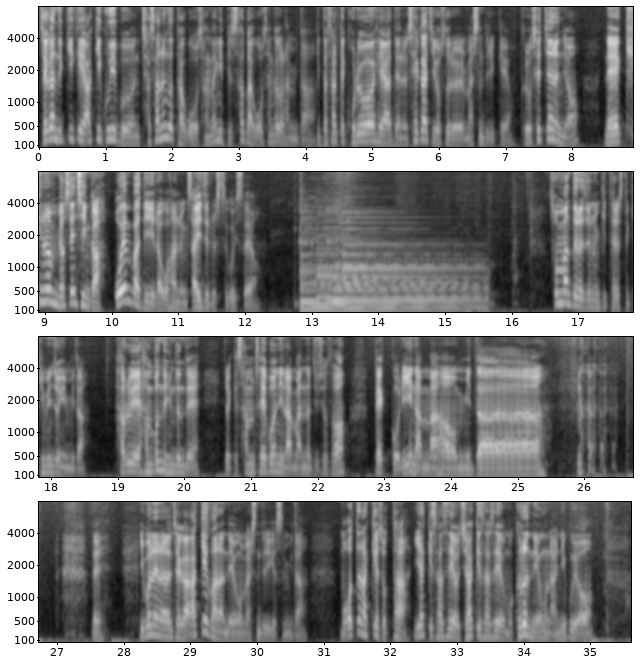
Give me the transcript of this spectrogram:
제가 느끼기에 악기 구입은 차 사는 것하고 상당히 비슷하다고 생각을 합니다. 기타 살 때 고려해야 되는 세 가지 요소를 말씀드릴게요. 그리고 셋째는요. 내 키는 몇 센치인가? 오엠바디라고 하는 사이즈를 쓰고 있어요. 손만 들어주는 기타리스트 김윤종입니다. 하루에 한 번도 힘든데 이렇게 3, 4번이나 만나주셔서 백골이 난마하옵니다. 네. 이번에는 제가 악기에 관한 내용을 말씀드리겠습니다. 뭐 어떤 악기가 좋다, 이 악기 사세요, 저 악기 사세요, 뭐 그런 내용은 아니고요.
